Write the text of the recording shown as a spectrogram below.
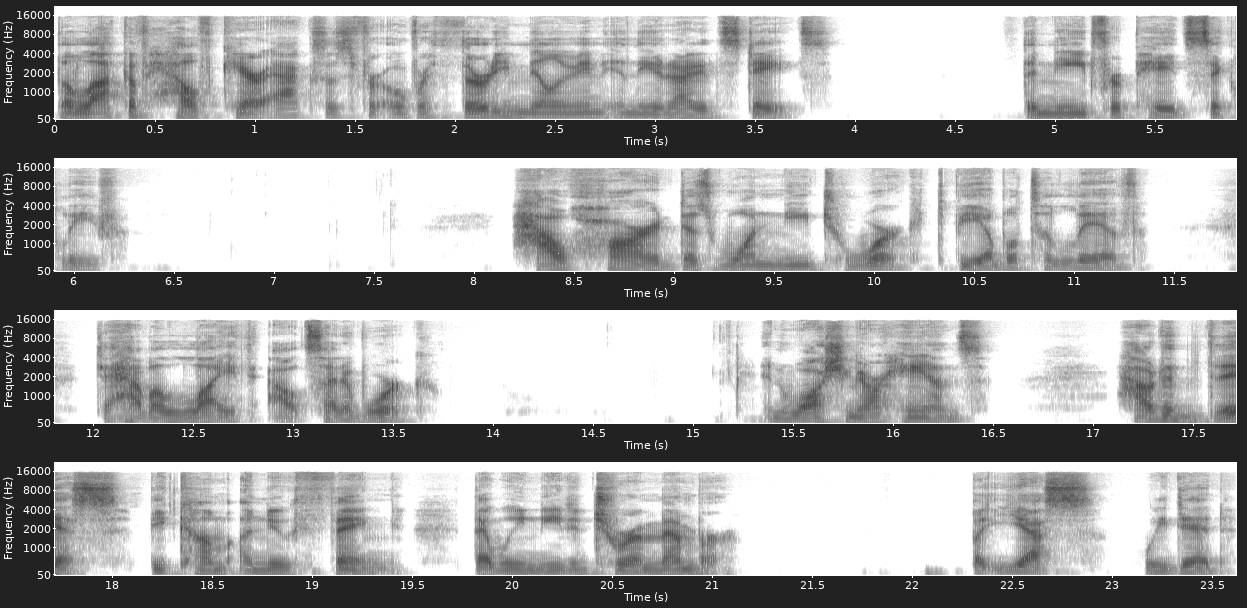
the lack of healthcare access for over 30 million in the United States, the need for paid sick leave. How hard does one need to work to be able to live, to have a life outside of work? And washing our hands. How did this become a new thing that we needed to remember? But yes, we did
